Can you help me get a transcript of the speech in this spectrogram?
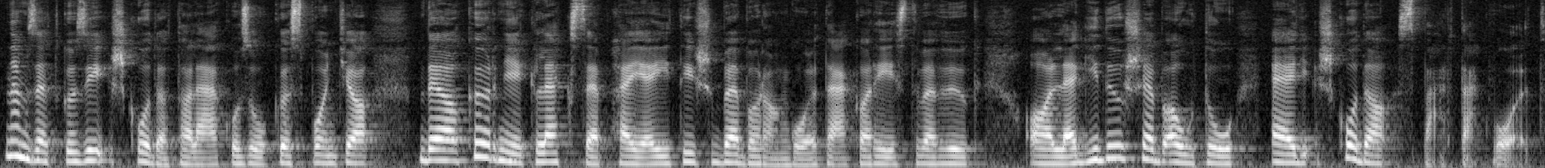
nemzetközi Skoda találkozó központja, de a környék legszebb helyeit is bebarangolták a résztvevők. A legidősebb autó egy Skoda Spartak volt.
